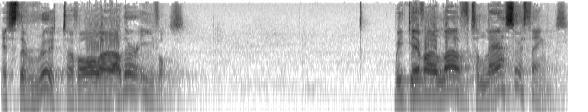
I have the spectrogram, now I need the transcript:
It's the root of all our other evils. We give our love to lesser things.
